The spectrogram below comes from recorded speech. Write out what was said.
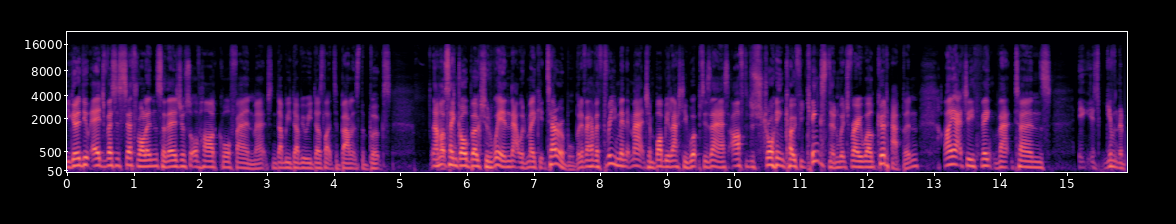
You're going to do Edge versus Seth Rollins, so there's your sort of hardcore fan match. And WWE does like to balance the books. I'm not saying Goldberg should win, that would make it terrible. But if they have a three minute match and Bobby Lashley whoops his ass after destroying Kofi Kingston, which very well could happen, I actually think that turns, given the,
